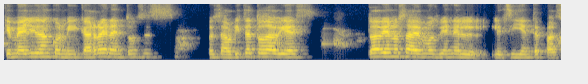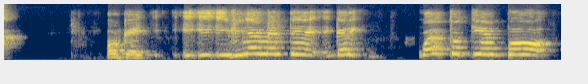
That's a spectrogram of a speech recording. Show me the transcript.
que me ayudan con mi carrera. Entonces, pues ahorita todavía es, todavía no sabemos bien el, el siguiente paso. Ok, y, y, finalmente, Cari, ¿cuánto tiempo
